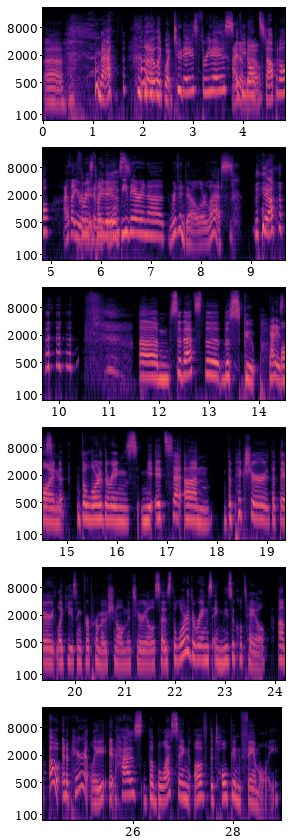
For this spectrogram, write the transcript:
uh uh math. I don't know, like what, two days, three days? If you know. don't stop at all. I thought you were three- to say three like we'll be there in uh, Rivendell or less. yeah. um. So that's the the scoop. That is the on scoop. the Lord of the Rings. It's set. Um. The picture that they're like using for promotional material says "The Lord of the Rings: A Musical Tale." Um. Oh, and apparently it has the blessing of the Tolkien family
